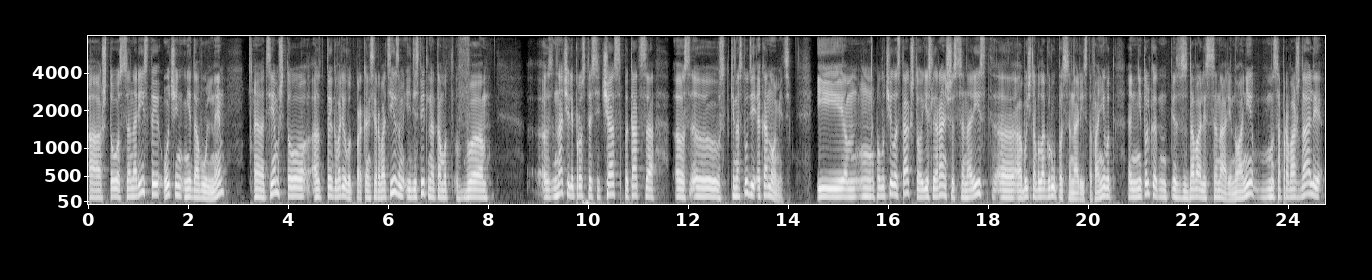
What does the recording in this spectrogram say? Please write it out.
а, что сценаристы очень недовольны тем, что ты говорил вот про консерватизм, и действительно там вот в начали просто сейчас пытаться киностудии экономить. И получилось так, что если раньше сценарист, э, обычно была группа сценаристов, они вот э, не только сдавали сценарий, но они сопровождали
